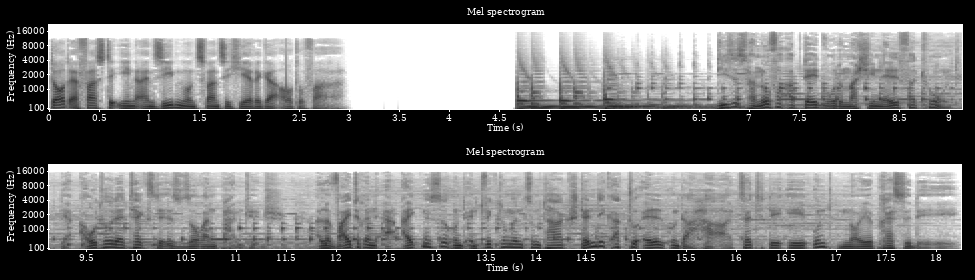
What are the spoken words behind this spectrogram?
Dort erfasste ihn ein 27-jähriger Autofahrer. Dieses Hannover-Update wurde maschinell vertont. Der Autor der Texte ist Soran Pantic. Alle weiteren Ereignisse und Entwicklungen zum Tag ständig aktuell unter haz.de und neuepresse.de.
